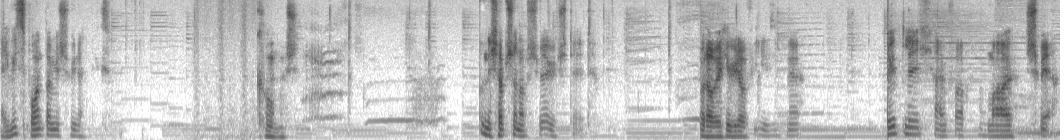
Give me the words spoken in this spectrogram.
Irgendwie spawnt bei mir schon wieder nichts. Komisch. Und ich habe schon auf schwer gestellt. Oder habe ich hier wieder auf easy? Ne. Friedlich, einfach, normal, schwer.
